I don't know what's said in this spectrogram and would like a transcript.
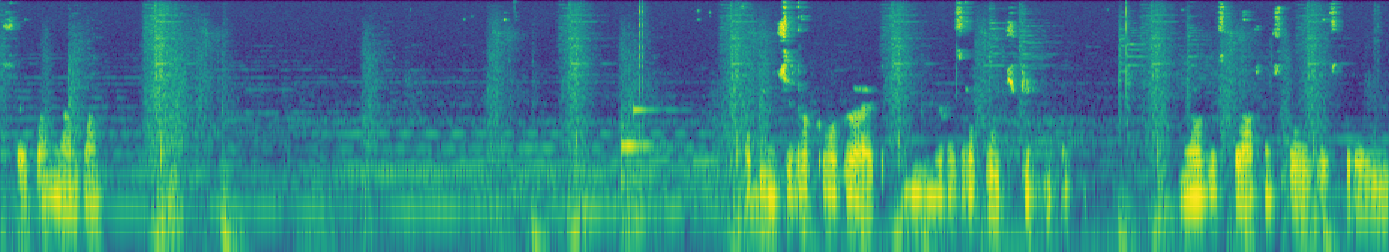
Все понятно. А, блин, так лагает? Разработчики. Мне уже страшно, что уже скоро и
